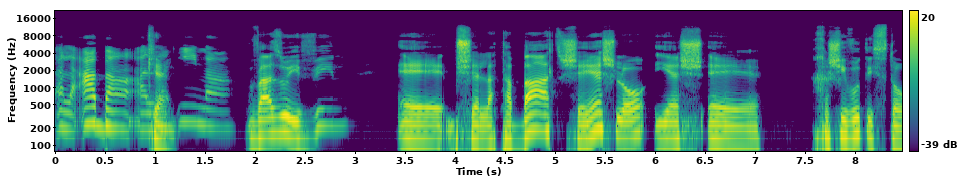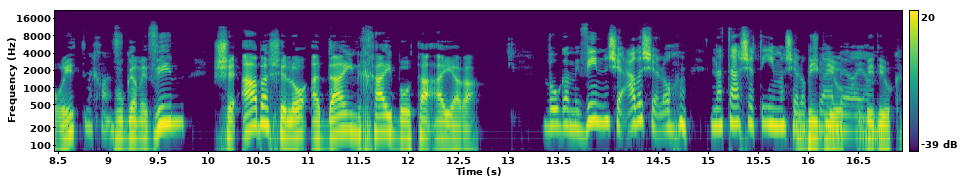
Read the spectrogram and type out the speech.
על האבא, על כן. האימא. ואז הוא הבין אה, שלטבעת שיש לו יש אה, חשיבות היסטורית נכון. והוא גם הבין שאבא שלו עדיין חי באותה עיירה. והוא גם הבין שאבא שלו נטש את אימא שלו כשהוא היה בדיוק בהיריון. בדיוק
